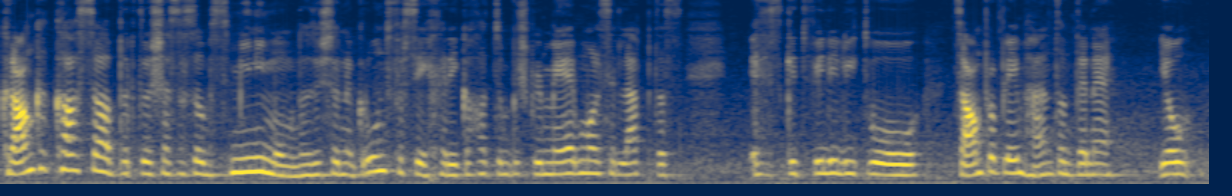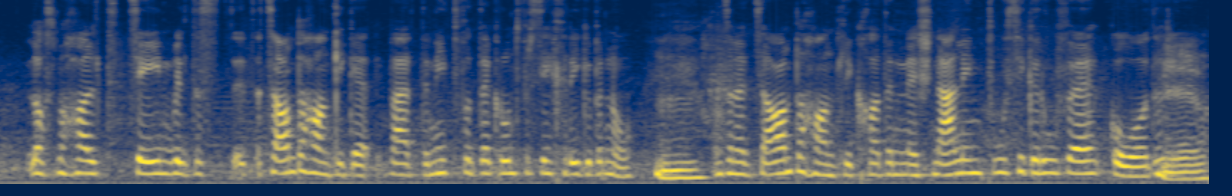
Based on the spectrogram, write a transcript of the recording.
Krankenkasse, aber du hast also so das Minimum, das ist so eine Grundversicherung. Ich habe zum Beispiel mehrmals erlebt, dass es gibt viele Leute, die Zahnprobleme haben und dann ja, lässt man halt Zähne, weil das, die Zahnbehandlungen werden nicht von der Grundversicherung übernommen. Mhm. Und so eine Zahnbehandlung kann dann schnell in Tausiger raufgehen, oder? Yeah.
